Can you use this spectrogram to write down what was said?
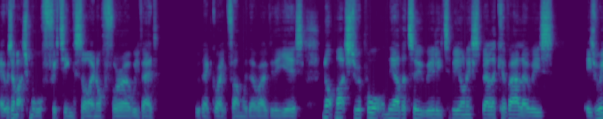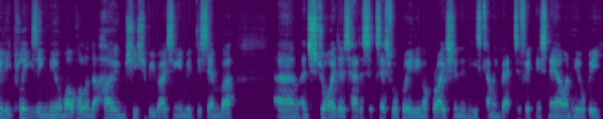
It was a much more fitting sign off for her. We've had we've had great fun with her over the years. Not much to report on the other two, really, to be honest. Bella Cavallo is is really pleasing Neil Mulholland at home. She should be racing in mid December. Um, and Strider's had a successful breeding operation and he's coming back to fitness now and he'll be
